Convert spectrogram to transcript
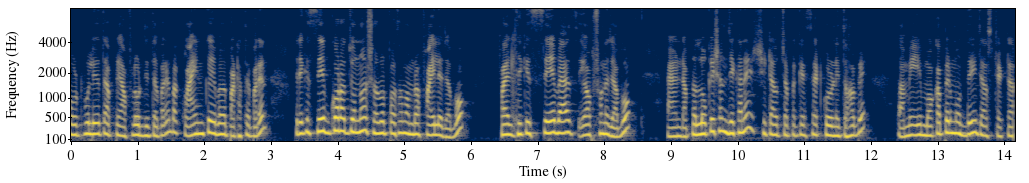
পোর্টফোলিওতে আপনি আপলোড দিতে পারেন বা ক্লায়েন্টকে এভাবে পাঠাতে পারেন। তো এটাকে সেভ করার জন্য সর্বপ্রথম আমরা ফাইলে যাব। ফাইল থেকে সেভ অ্যাজ এই অপশনে যাব। অ্যান্ড আপনার লোকেশন যেখানে, সেটা হচ্ছে আপনাকে সেট করে নিতে হবে। তো আমি এই মকআপের মধ্যেই জাস্ট একটা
